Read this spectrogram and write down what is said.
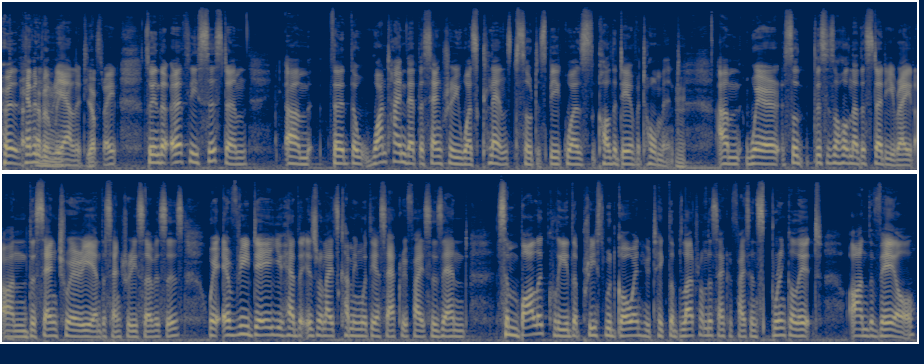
he- heavenly, heavenly, realities, yep. right? So in the earthly system, um, the, the one time that the sanctuary was cleansed, so to speak, was called the Day of Atonement. Mm. Um, where, so this is a whole nother study, right, on the sanctuary and the sanctuary services, where every day you had the Israelites coming with their sacrifices, and symbolically the priest would go and he'd take the blood from the sacrifice and sprinkle it on the veil,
